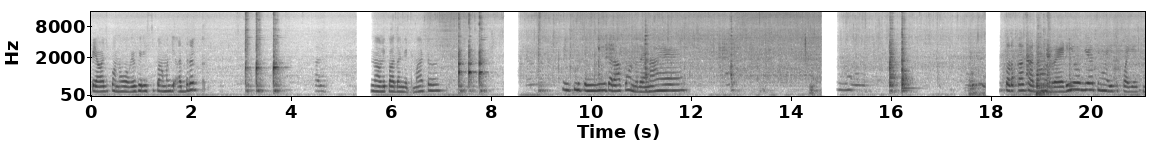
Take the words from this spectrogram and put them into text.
ਪਿਆਜ਼ ਭੁੰਨ ਹੋ ਗਏ ਫਿਰ ਇਸ 'ਚ ਪਾਵਾਂਗੇ ਅਦਰਕ ਨਾਲੇ ਪਾ ਦਾਂਗੇ ਟਮਾਟਰ ਇਸ ਨੂੰ ਚੰਗੀ ਤਰ੍ਹਾਂ ਭੁੰਨ ਲੈਣਾ ਹੈ ਤੜਕਾ ਸਾਡਾ ਹੁਣ ਰੈਡੀ ਹੋ ਗਿਆ ਤੇ ਹੁਣ ਇਹ 'ਚ ਪਾਈਏ ਅਸੀਂ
